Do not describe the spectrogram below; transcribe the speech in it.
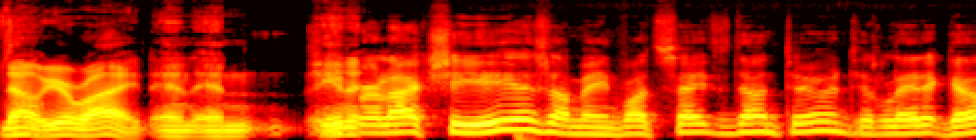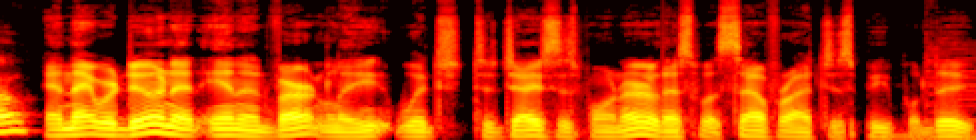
No, you're right. And and Keep her like she is. I mean, what Satan's done to her, just let it go. and they were doing it inadvertently, which to Jason's point earlier, that's what self righteous people do.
